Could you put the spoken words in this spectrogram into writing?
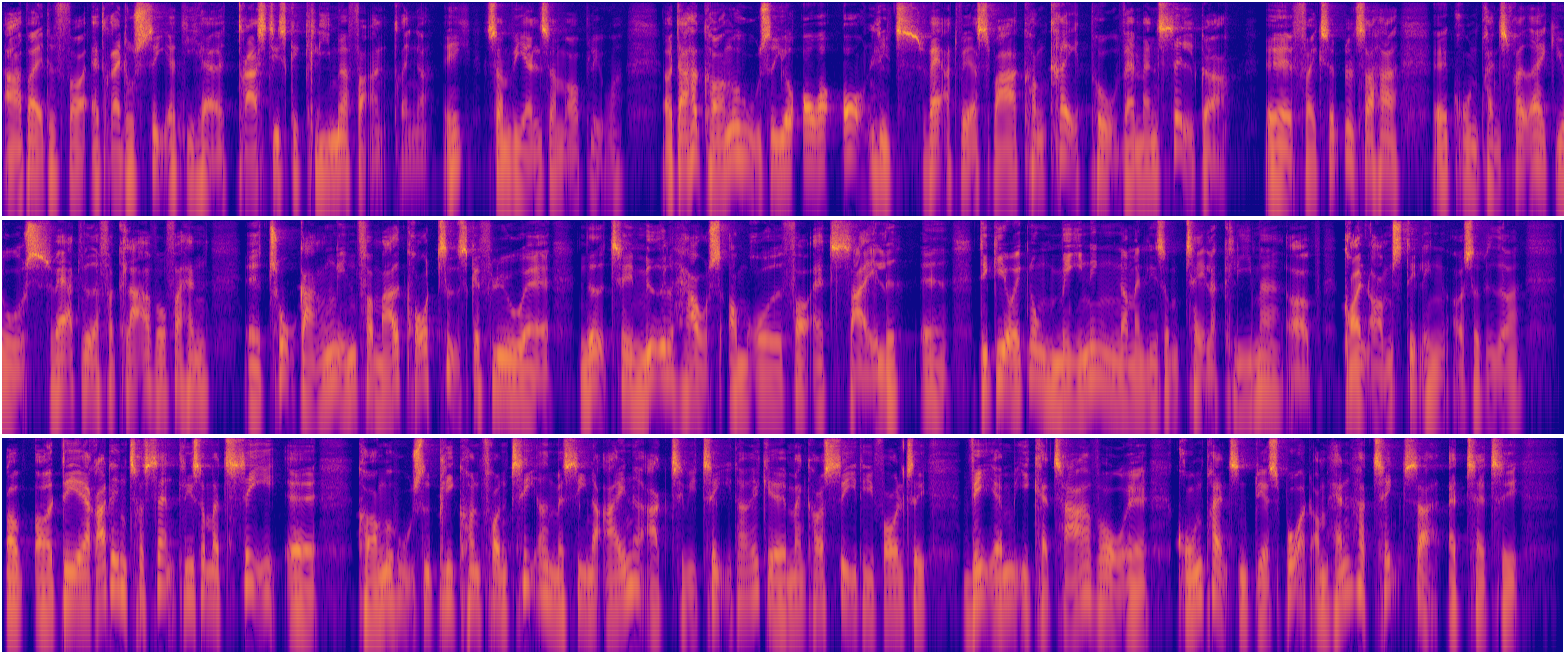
arbejde for at reducere de her drastiske klimaforandringer, ikke? som vi alle sammen oplever. Og der har kongehuset jo overordentligt svært ved at svare konkret på, hvad man selv gør. Øh, for eksempel så har øh, kronprins Frederik jo svært ved at forklare, hvorfor han øh, to gange inden for meget kort tid skal flyve øh, ned til Middelhavsområdet for at sejle Øh, det giver jo ikke nogen mening, når man ligesom taler klima og grøn omstilling og så videre. Og, og det er ret interessant ligesom at se øh, kongehuset blive konfronteret med sine egne aktiviteter. Ikke? Øh, man kan også se det i forhold til VM i Katar, hvor øh, kronprinsen bliver spurgt, om han har tænkt sig at tage til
